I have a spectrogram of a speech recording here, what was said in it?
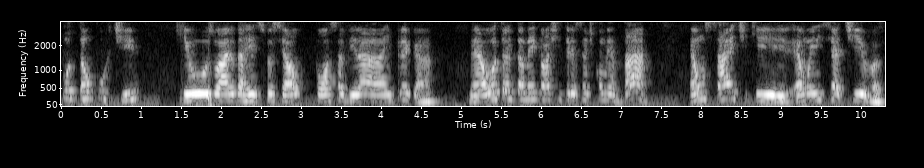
botão curtir que o usuário da rede social possa vir a, a empregar. Né? A outra também que eu acho interessante comentar é um site que é uma iniciativa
